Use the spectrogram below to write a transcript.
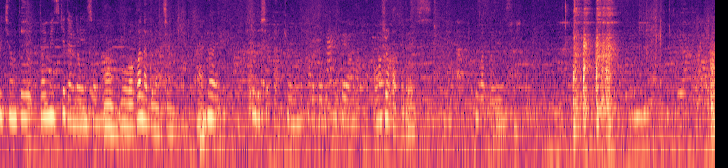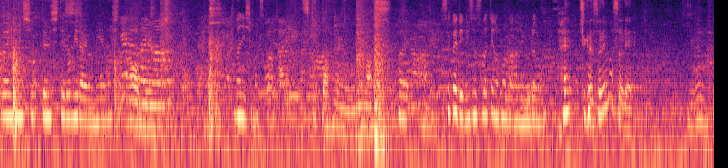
ごいちゃんと題名つけてんだ面白いうんもう分かんなくなっちゃう。はい。はい。どうでしたか？今日のハートフェアは。面白かったです。よかったです。意外に出店してる未来は見えました？ああ見えました何しますか？は好きった本を見ます。い。世界で2冊だけの本なのに売るの？え？違う。それはそれ自分た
